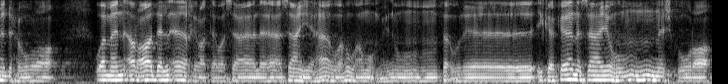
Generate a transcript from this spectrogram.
مدحورا. ومن أراد الآخرة وسعى لها سعيها وهو مؤمن فأولئك كان سعيهم مشكورا.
